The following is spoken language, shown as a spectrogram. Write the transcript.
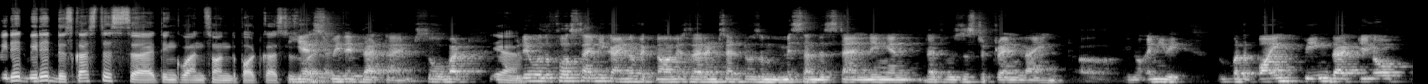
we did we did discuss this uh, I think once on the podcast as yes, well. we did that time. So, but Yeah. today was the first time he kind of acknowledged that and said it was a misunderstanding and that was just a trend line. Uh, you know, anyway. But the point being that you know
